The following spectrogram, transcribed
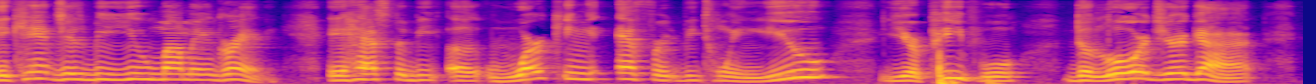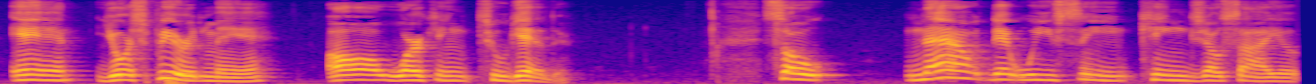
It can't just be you, mama and granny. It has to be a working effort between you, your people, the Lord your God, and your spirit man, all working together. So now that we've seen King Josiah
